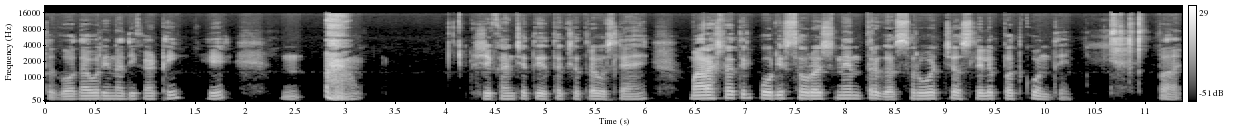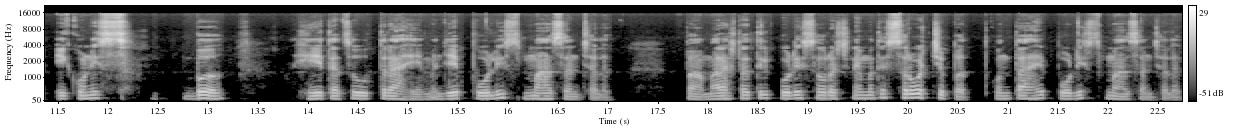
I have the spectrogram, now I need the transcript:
तर गोदावरी नदीकाठी हे शिखांचे तीर्थक्षेत्र वसले आहे. महाराष्ट्रातील पोलीस संरचनेअंतर्गत सर्वोच्च असलेले पद कोणते? पहा एकोणीस ब हे त्याचं उत्तर आहे म्हणजे पोलीस महासंचालक. पहा महाराष्ट्रातील पोलीस संरचनेमध्ये सर्वोच्च पद कोणतं आहे? पोलीस महासंचालक.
